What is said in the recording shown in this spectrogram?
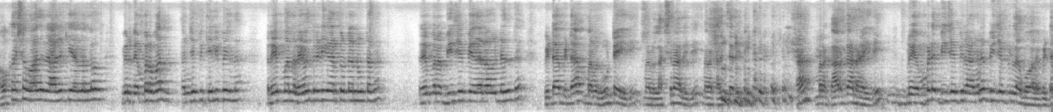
అవకాశవాది రాజకీయాలలో మీరు నెంబర్ వన్ అని చెప్పి తెలియపోయిందా రేపు మన రేవంత్ రెడ్డి గారితో ఉంటుందా? రేపు మన బీజేపీ ఏదైనా ఉండేదంటే బిడ్డ బిడ్డ మన రూటే ఇది మన లక్షణాలు ఇది మన కల్చర్ ఇది మన కార్ఖానా ఇది. నువ్వు ఎంబడే బీజేపీ రాగానే బీజేపీలో పోవాలి బిడ్డ.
